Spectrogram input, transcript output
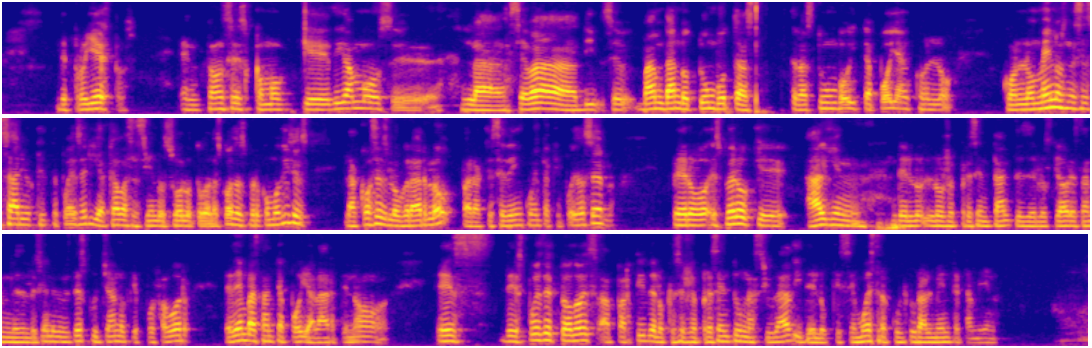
proyectos. Entonces, como que, digamos, eh, la, se, va, se van dando tumbo tras, tras tumbo y te apoyan con lo con lo menos necesario que te puede hacer y acabas haciendo solo todas las cosas. Pero como dices, la cosa es lograrlo para que se den cuenta que puedes hacerlo. Pero espero que alguien de los representantes de los que ahora están en las elecciones me esté escuchando, que por favor le den bastante apoyo al arte, ¿no? Es, después de todo, es a partir de lo que se representa una ciudad y de lo que se muestra culturalmente también.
